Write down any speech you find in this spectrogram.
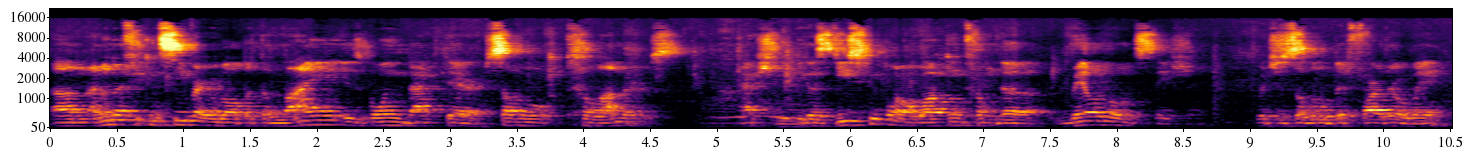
um, I don't know if you can see very well, but the line is going back there several kilometers actually, because these people are walking from the railroad station, which is a little bit farther away.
